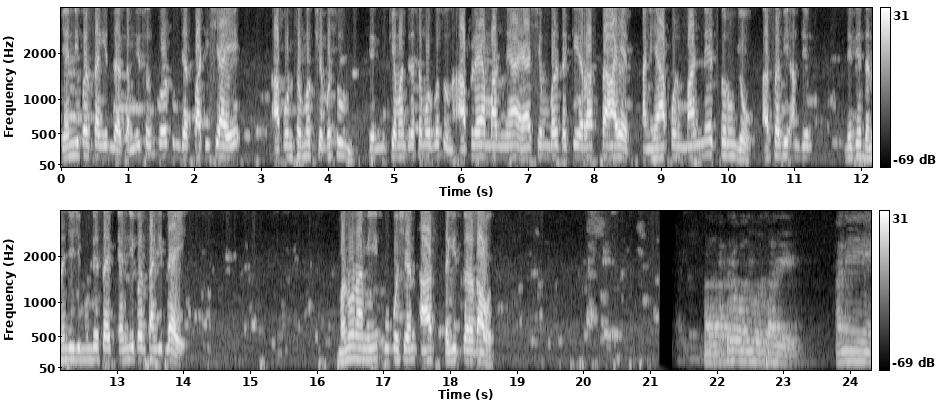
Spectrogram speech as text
यांनी पण सांगितलं का मी सगळं तुमच्या पाठीशी आहे. आपण समक्ष बसून ते मुख्यमंत्र्यासमोर बसून आपल्या मागण्या ह्या शंभर टक्के रास्ता आहेत आणि ह्या आपण मान्यच करून घेऊ. असं बी आमचे नेते धनंजयजी मुंडे साहेब यांनी पण सांगितले आहे. म्हणून आम्ही उपोषण आज स्थगित करत आहोत. आज अकरावा दिवस आहे आणि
